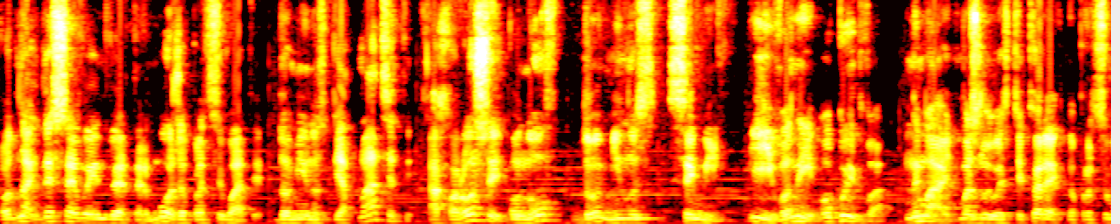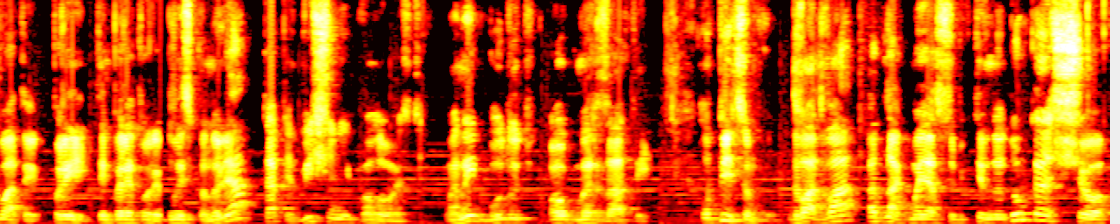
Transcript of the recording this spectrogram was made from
Однак дешевий інвертор може працювати до мінус 15, а хороший онов до мінус 7. І вони обидва не мають можливості коректно працювати при температурі близько нуля та підвищеній вологості. Вони будуть обмерзати. У підсумку 2-2. Однак моя суб'єктивна думка, що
